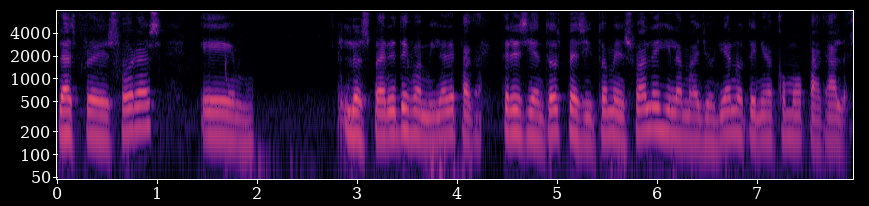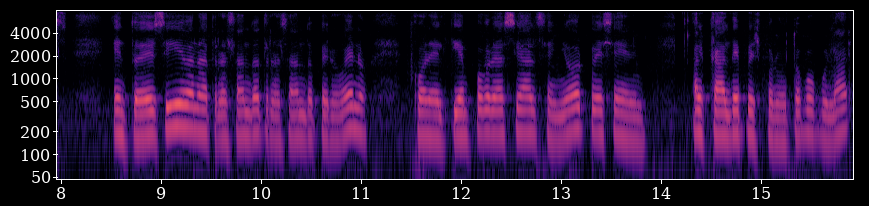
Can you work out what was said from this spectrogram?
Las profesoras... Eh, los padres de familia le pagaban 300 pesitos mensuales y la mayoría no tenía cómo pagarlas. Entonces iban atrasando, atrasando, pero bueno, con el tiempo, gracias al Señor, pues el alcalde, pues por voto popular,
